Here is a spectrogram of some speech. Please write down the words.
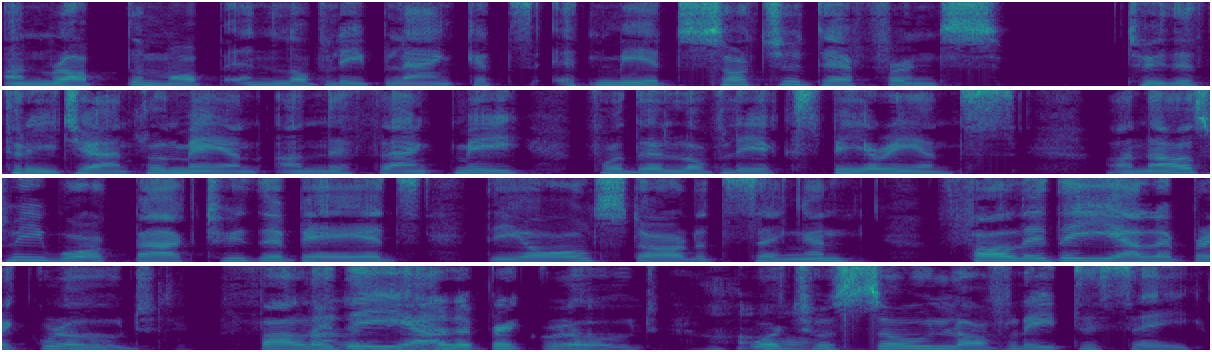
and wrapped them up in lovely blankets. It made such a difference to the three gentlemen and they thanked me for their lovely experience. And as we walked back to the beds, they all started singing, Follow the Yellow Brick Road yellow brick road, which was so lovely to see.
